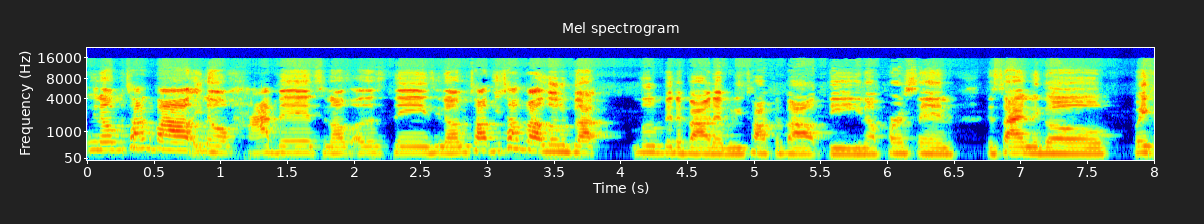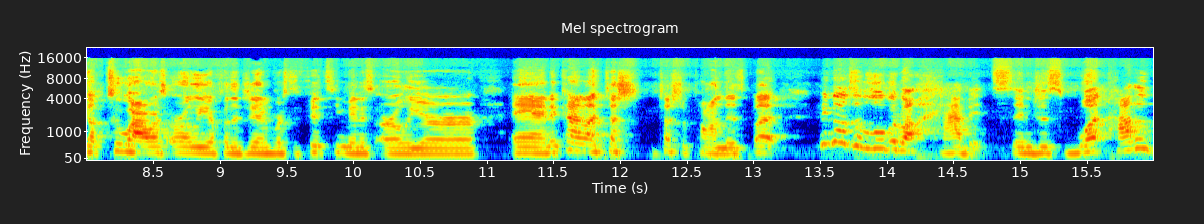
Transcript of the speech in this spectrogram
you know, we talk about, you know, habits and all the other things. You know, we talk you talk about a little bit a little bit about it when he talked about the, you know, person deciding to go wake up two hours earlier for the gym versus 15 minutes earlier. And it kind of like touched touched upon this, but he goes a little bit about habits and just what how do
